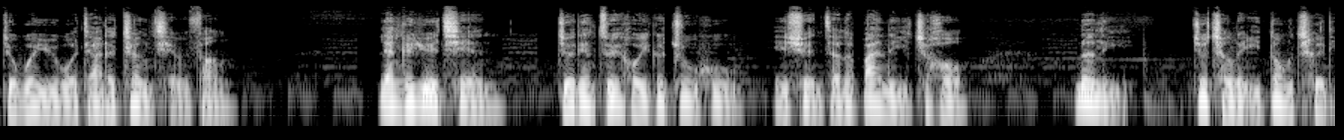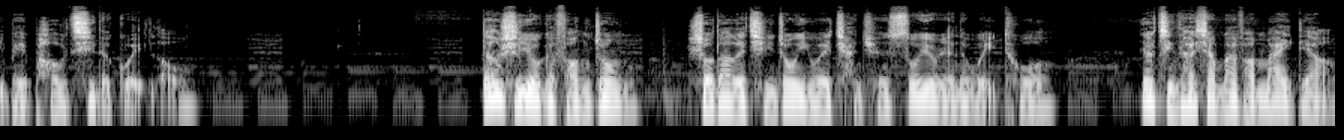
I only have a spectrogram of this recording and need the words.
就位于我家的正前方，两个月前。就连最后一个住户也选择了搬离之后，那里就成了一栋彻底被抛弃的鬼楼。当时有个房仲受到了其中一位产权所有人的委托，要请他想办法卖掉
